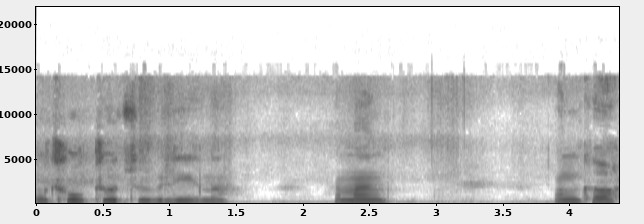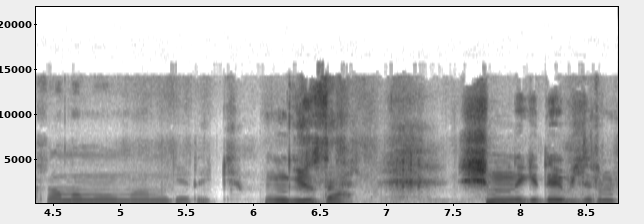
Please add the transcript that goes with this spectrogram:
O çok kötü bir lider. Hemen ben kahraman olmam gerek. Güzel. Şimdi gidebilirim.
